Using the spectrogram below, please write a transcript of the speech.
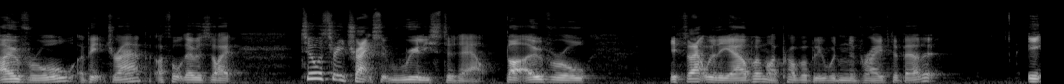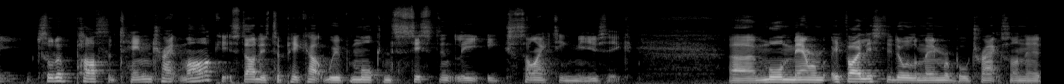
overall a bit drab. I thought there was like two or three tracks that really stood out, but overall, if that were the album, I probably wouldn't have raved about it. It sort of passed the 10 track mark, it started to pick up with more consistently exciting music. Uh, more memorable. If I listed all the memorable tracks on there,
